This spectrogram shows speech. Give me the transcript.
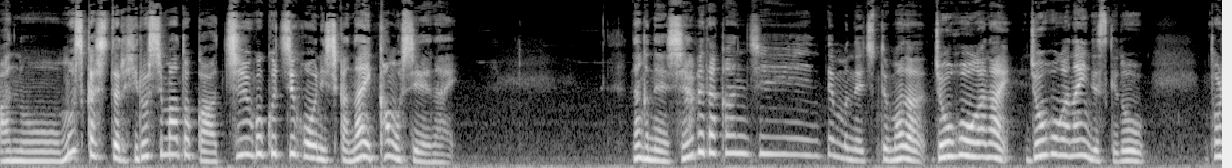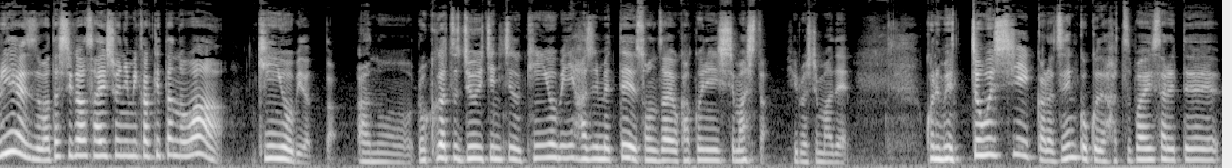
あのーもしかしたら広島とか中国地方にしかないかもしれない。なんかね、調べた感じでもね、ちょっとまだ情報がない。情報がないんですけど、とりあえず私が最初に見かけたのは金曜日だった。あの、6月11日の金曜日に初めて存在を確認しました。広島で。これめっちゃ美味しいから全国で発売されて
